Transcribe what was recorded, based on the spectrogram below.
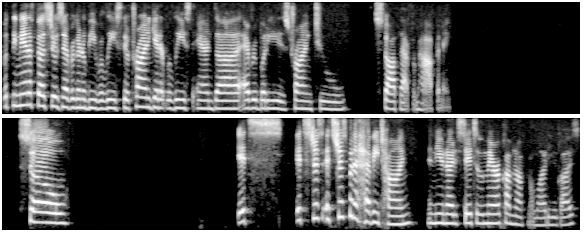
But the manifesto is never going to be released. They're trying to get it released, and uh, everybody is trying to stop that from happening. So it's it's just it's just been a heavy time in the United States of America. I'm not going to lie to you guys.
